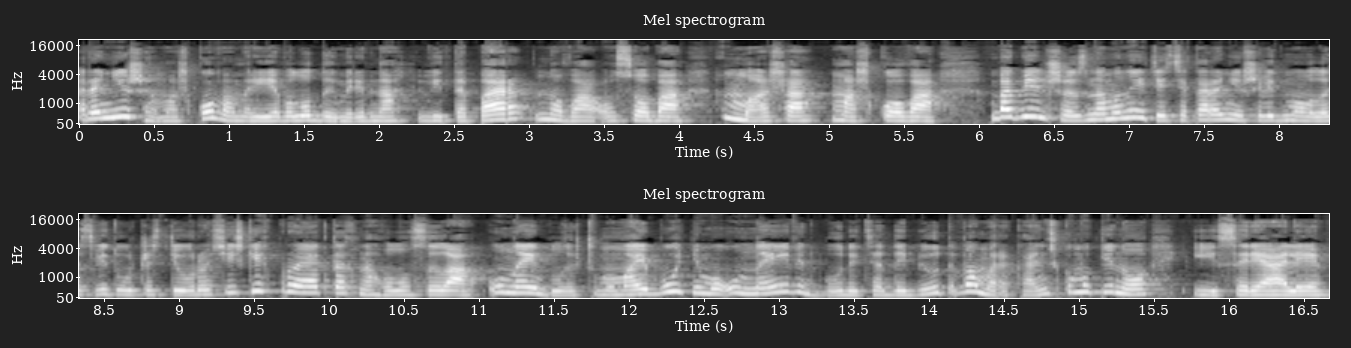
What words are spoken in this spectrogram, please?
Раніше Машкова Марія Володимирівна. Відтепер нова особа Маша Машкова. Ба більше знаменитість, яка раніше відмовилась від участі у російських проєктах, наголосила у найближчому майбутньому у неї відбудеться дебют в американському кіно і серіалі.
